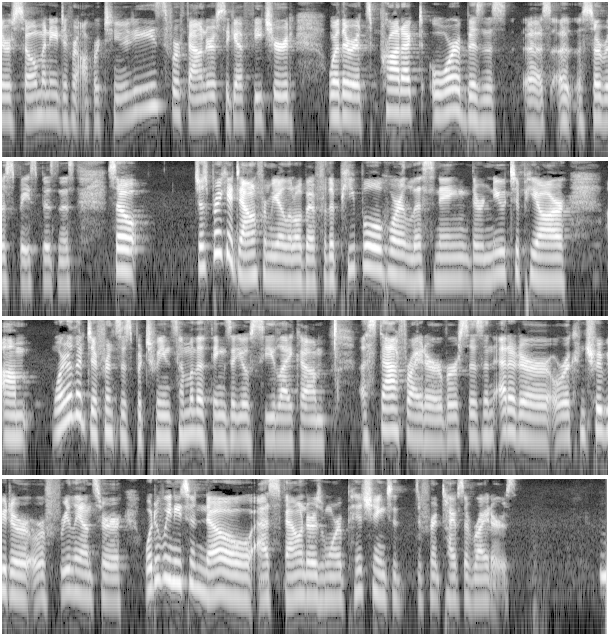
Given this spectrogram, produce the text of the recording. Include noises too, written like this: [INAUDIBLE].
there's so many different opportunities for founders to get featured, whether it's product or a business, uh, a, a service based business. So, just break it down for me a little bit for the people who are listening, they're new to PR. Um, what are the differences between some of the things that you'll see like um, a staff writer versus an editor or a contributor or a freelancer what do we need to know as founders when we're pitching to different types of writers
